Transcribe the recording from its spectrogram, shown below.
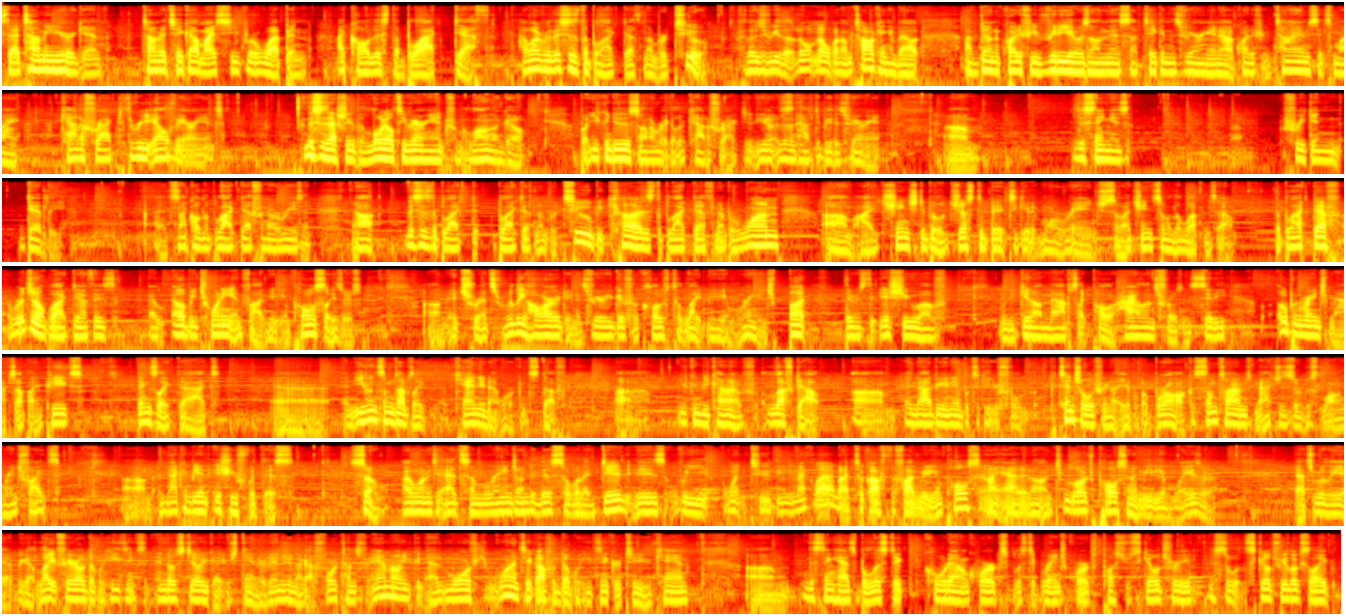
It's that time of year again. Time to take out my secret weapon. I call this the Black Death. However, this is the Black Death number 2. For those of you that don't know what I'm talking about, I've done quite a few videos on this. I've taken this variant out quite a few times. It's my Cataphract 3L variant. This is actually the loyalty variant from a long ago, but you can do this on a regular Cataphract. You know, it doesn't have to be this variant. Um, this thing is freaking deadly. It's not called the Black Death for no reason. Now, this is the Black De Black Death number two because the Black Death number one, um, I changed the build just a bit to give it more range. So I changed some of the weapons out. The Black Death, original Black Death, is LB20 and 5 medium pulse lasers. Um, it shreds really hard and it's very good for close to light medium range. But there's the issue of when you get on maps like Polar Highlands, Frozen City, open range maps, Alpine Peaks, things like that, uh, and even sometimes like Canyon Network and stuff, uh, you can be kind of left out um, and not being able to get your full potential if you're not able to brawl. Because sometimes matches are just long range fights, um, and that can be an issue with this. So I wanted to add some range onto this. So what I did is we went to the mech lab and I took off the 5 medium pulse and I added on 2 large pulse and a medium laser. That's really it. We got light ferro, double heat sinks, and endo steel. You got your standard engine. I got 4 tons of ammo. You can add more if you want to take off a double heat sink or two. You can. Um, this thing has ballistic cooldown quirks, ballistic range quirks, plus your skill tree. This is what the skill tree looks like.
